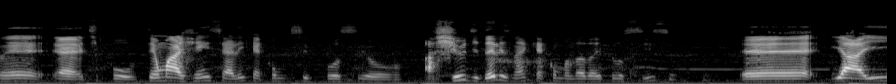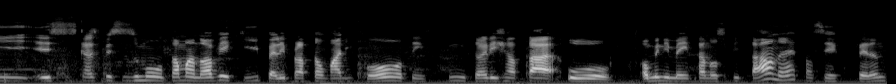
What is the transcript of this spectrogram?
é, é, tipo, tem uma agência ali que é como se fosse o, a shield deles, né? Que é comandada aí pelo Cício. É, e aí esses caras precisam montar uma nova equipe ali pra tomar de conta, enfim. Então ele já tá. O, o Miniman tá no hospital, né? Tá se recuperando.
